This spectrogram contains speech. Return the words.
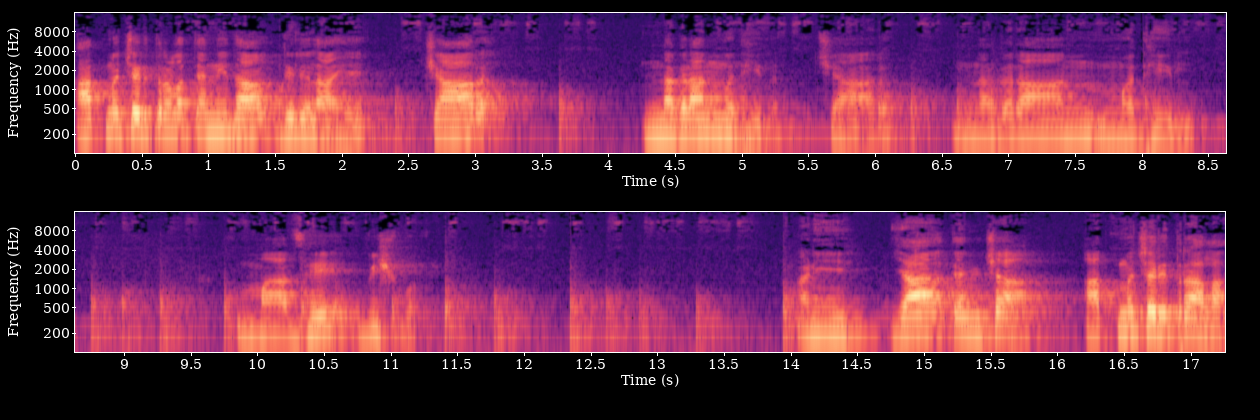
आत्मचरित्राला त्यांनी दाव दिलेला आहे चार नगरांमधील चार नगरांमधील. माझे विश्व. आणि या त्यांच्या आत्मचरित्राला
